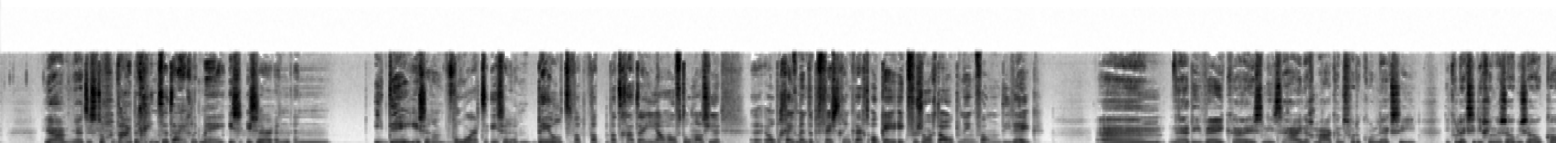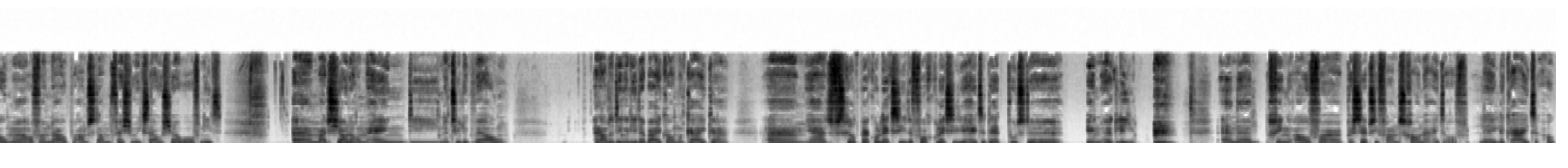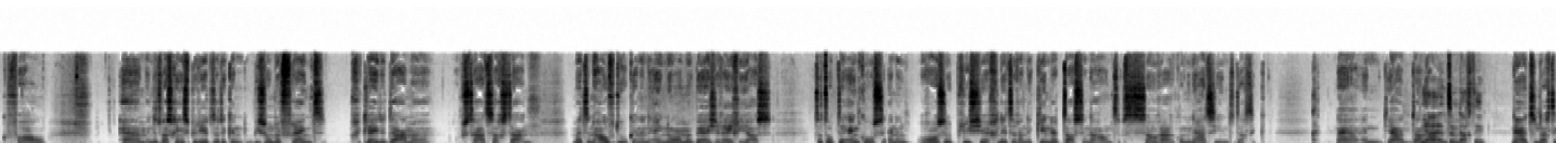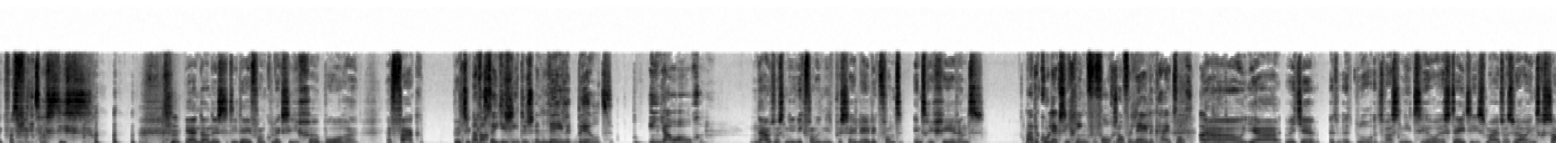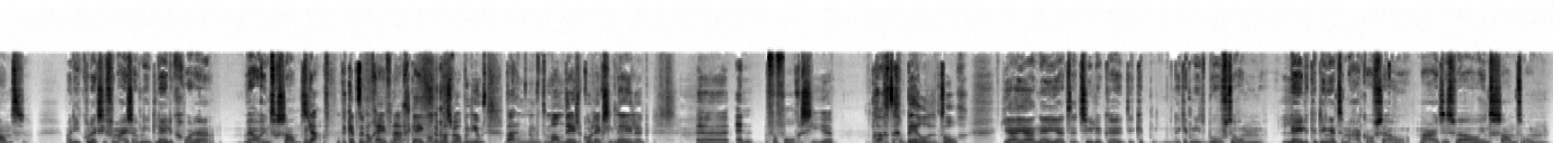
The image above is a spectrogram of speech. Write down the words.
ja, ja, het is toch... Waar begint het eigenlijk mee? Is, is er een, een idee? Is er een woord? Is er een beeld? Wat, wat, wat gaat er in jouw hoofd om als je eh, op een gegeven moment de bevestiging krijgt... oké, ik verzorg de opening van die week? Ehm, nou ja, die week eh, is niet heiligmakend voor de collectie. Die collectie die ging er sowieso komen. Of we hem nou op Amsterdam Fashion Week zouden showen of niet. Ehm, maar de show daaromheen, die natuurlijk wel. En alle dingen die daarbij komen kijken. Ehm, ja, het verschilt per collectie. De vorige collectie die heette That Puts the uh in Ugly. En eh, ging over perceptie van schoonheid of lelijkheid, ook vooral. Ehm, en dat was geïnspireerd dat ik een bijzonder vreemd geklede dame op straat zag staan... met een hoofddoek en een enorme beige regenjas tot op de enkels... en een roze plusje glitterende kindertas in de hand. Het was zo'n rare combinatie. En toen dacht ik... Nou ja, en ja, dan... Ja, en toen dacht ik... Ja, toen dacht ik, wat fantastisch. ja, en dan is het idee voor een collectie geboren. En vaak put ik... Maar wacht even, je ziet dus een lelijk beeld in jouw ogen. Nou, het was niet, ik vond het niet per se lelijk. Ik vond het intrigerend. Maar de collectie ging vervolgens over lelijkheid, toch? Uitdoen? Nou, ja, weet je, het, het, bedoel, het was niet heel esthetisch, maar het was wel interessant. Maar die collectie van mij is ook niet lelijk geworden. Wel interessant. Ja, ik heb er nog even naar gekeken, want ik was wel benieuwd... waarom noemt de man deze collectie lelijk? Eh, en vervolgens zie je prachtige beelden, toch? Ja, ja, nee, ja, natuurlijk. eh, ik, heb, ik heb niet de behoefte om lelijke dingen te maken of zo. Maar het is wel interessant om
